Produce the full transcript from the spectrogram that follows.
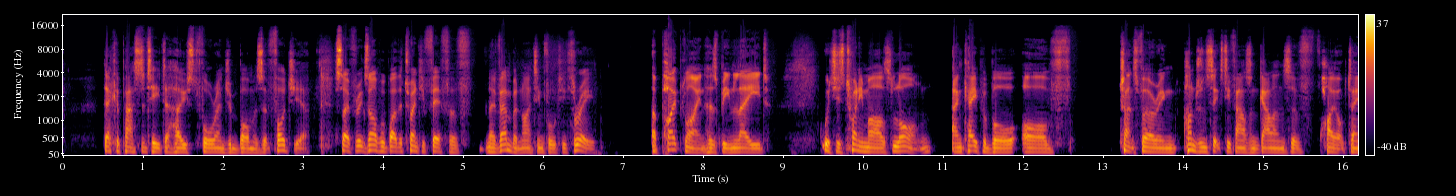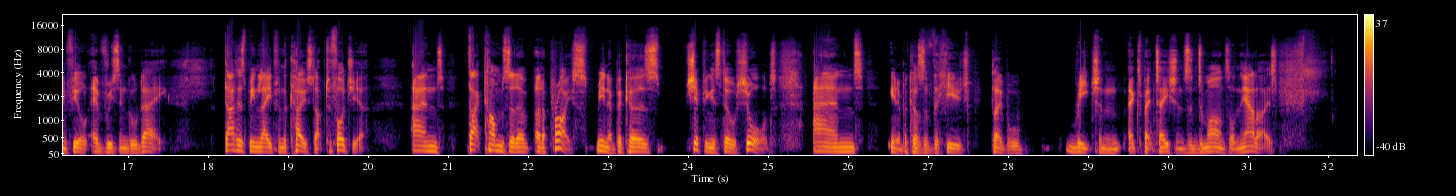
their capacity to host four engine bombers at Foggia. So, for example, by the 25th of November 1943, a pipeline has been laid, which is 20 miles long and capable of transferring 160,000 gallons of high octane fuel every single day. That has been laid from the coast up to Foggia. And that comes at a, at a price, you know, because shipping is still short and, you know, because of the huge global reach and expectations and demands on the Allies.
